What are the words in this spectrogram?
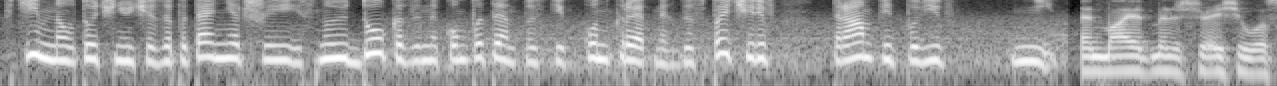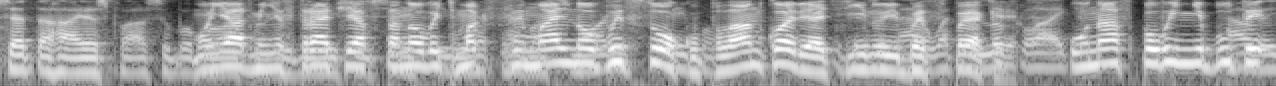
Втім, на уточнююче запитання, чи існують докази некомпетентності конкретних диспетчерів, Трамп відповів ні. Моя адміністрація встановить максимально високу планку авіаційної безпеки. У нас повинні бути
